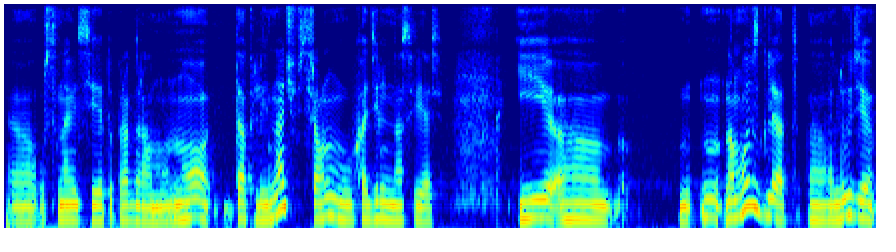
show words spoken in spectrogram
э, установить себе эту программу. Но так или иначе, все равно мы выходили на связь. И э, на мой взгляд, э, люди,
